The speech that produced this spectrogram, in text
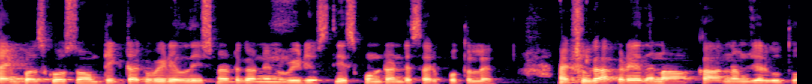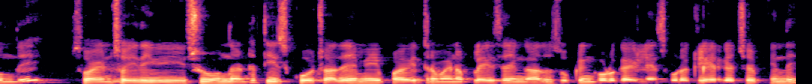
టైంపాస్ కోసం టిక్ టాక్ వీడియోలు తీసినట్టుగా నేను వీడియోస్ తీసుకుంటుంటే సరిపోతలేదు. యాక్చువల్గా అక్కడ ఏదైనా కారణం జరుగుతుంది. సో అండ్ సో ఇది ఇష్యూ ఉందంటే తీసుకోవచ్చు. అదేమి పవిత్రమైన ప్లేస్ ఏం కాదు. సుప్రీంకోర్టు గైడ్ లైన్స్ కూడా క్లియర్గా చెప్పింది.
